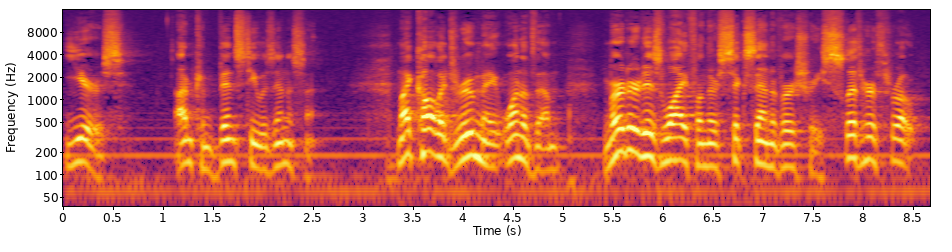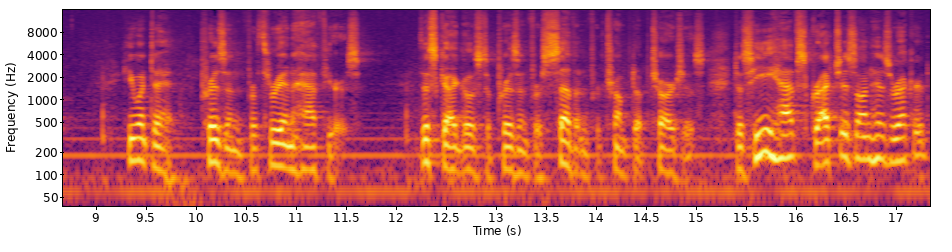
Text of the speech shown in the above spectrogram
years. I'm convinced he was innocent. My college roommate, one of them, murdered his wife on their sixth anniversary, slit her throat. He went to prison for three and a half years. This guy goes to prison for seven for trumped up charges. Does he have scratches on his record?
